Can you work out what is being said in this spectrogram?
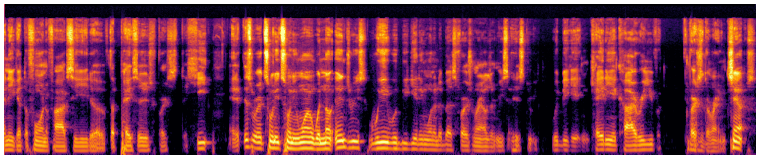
and then you got the four and the five seed of the Pacers versus the Heat. And if this were in 2021 with no injuries, we would be getting one of the best first rounds in recent history. We'd be getting KD and Kyrie versus the reigning champs.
